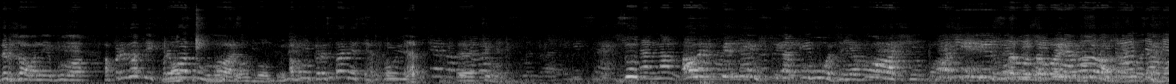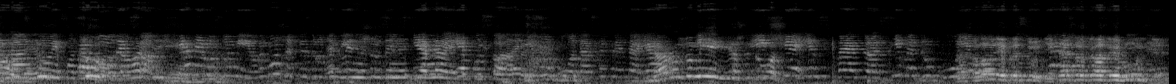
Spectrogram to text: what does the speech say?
держава не була, а передати їх в приватну власність або використання сільської е, цього. Суд, але ним стоять погодження ваші, ваші рішення. Ну. Я не розумію, ви можете зрозуміти, що в з'являє раді є посада, і свобода, Я секретаря, розумію, я ж не і ще інспектора, всі ми друкуємо. Шановні присутні, те, що каже Гунзель,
